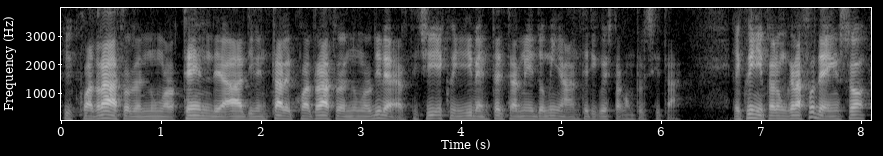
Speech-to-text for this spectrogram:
il quadrato del numero, tende a diventare il quadrato del numero di vertici e quindi diventa il termine dominante di questa complessità. E quindi per un grafo denso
